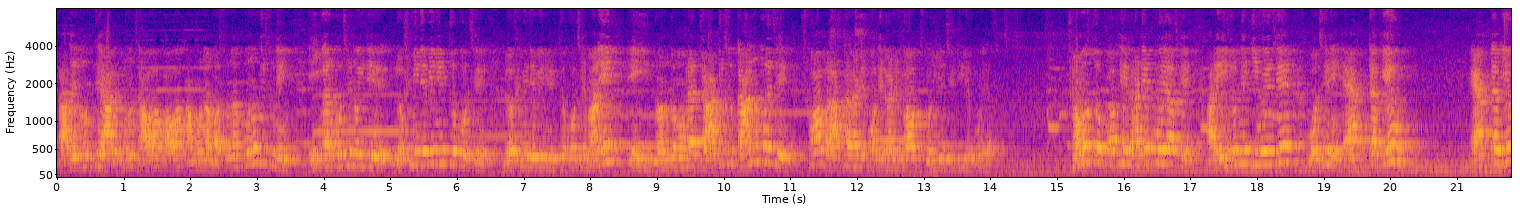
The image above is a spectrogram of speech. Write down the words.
তাদের মধ্যে আর কোনো চাওয়া পাওয়া, কামনা বাসনা কোনো কিছু নেই। এইবার বলছেন ওই যে লক্ষ্মী দেবী নৃত্য করছে। লক্ষ্মী দেবী নৃত্য করছে মানে এই নন্দ মহারাজ যা কিছু দান করেছে, সব রাস্তাঘাটে, পথে ঘাটে সব ছড়িয়ে ছিটিয়ে পড়ে সমস্ত পথে ঘাটে পড়ে আছে। আর এই জন্য কি হয়েছে? বলছে, একটা কেউ একটা কেউ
